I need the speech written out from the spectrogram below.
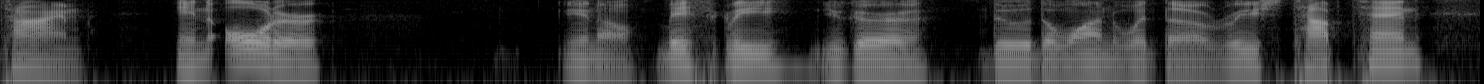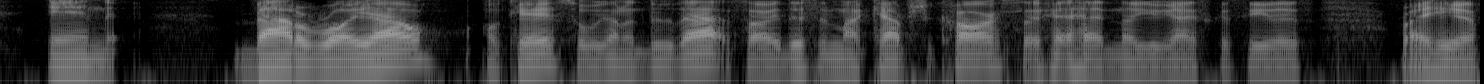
time in order you know, basically you could do the one with the reach top 10 in battle royale. Okay, so we're gonna do that. Sorry, this is my capture card, so I know you guys can see this right here.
